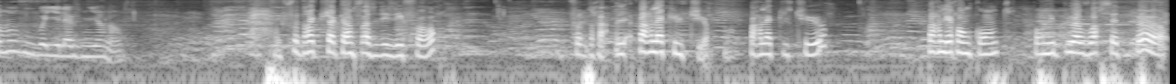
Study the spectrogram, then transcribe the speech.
Comment vous voyez l'avenir là? Il faudra que chacun fasse des efforts. Il faudra, par la culture, par la culture, par les rencontres, pour ne plus avoir cette peur.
